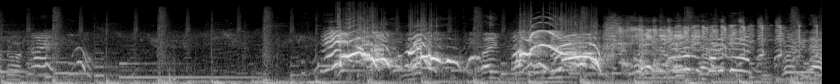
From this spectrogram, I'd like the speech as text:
ดโดดไปไม่ได้ไม่ได้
